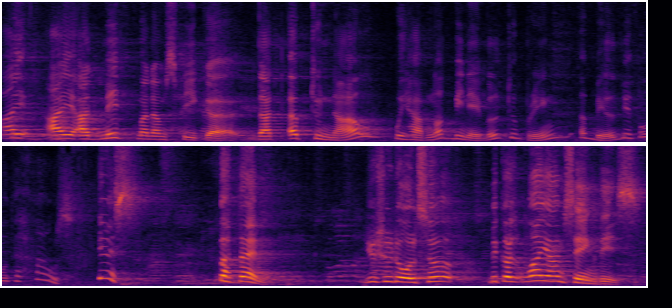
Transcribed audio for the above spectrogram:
I, I admit, Madam Speaker, that up to now we have not been able to bring a bill before the House. Yes. But then, you should also because why I'm saying this?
